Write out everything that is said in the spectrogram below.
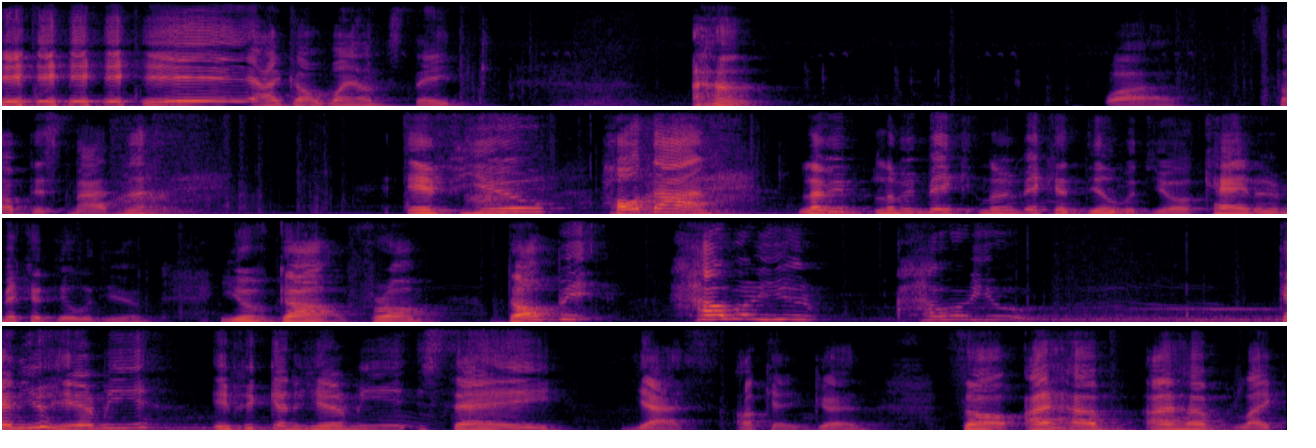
I got wild steak. what? Stop this madness. If you hold on, let me let me make let me make a deal with you, okay? Let me make a deal with you. You've got from don't be how are you how are you can you hear me? If you can hear me, say yes. Okay, good. So I have I have like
